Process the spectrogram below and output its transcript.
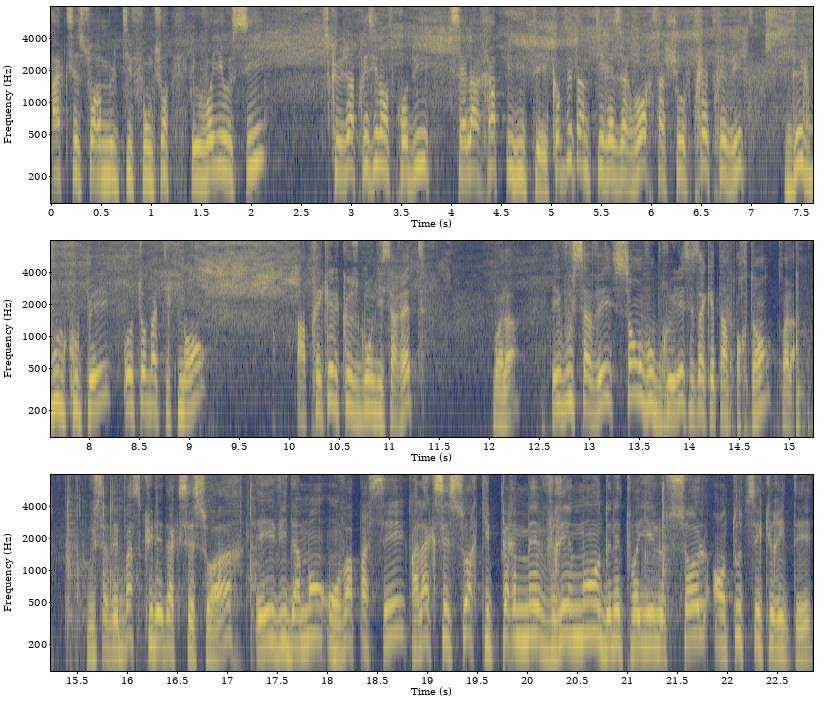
accessoires multifonctions. Et vous voyez aussi, ce que j'apprécie dans ce produit, c'est la rapidité. Comme c'est un petit réservoir, ça chauffe très très vite. Dès que vous le coupez, automatiquement, après quelques secondes, il s'arrête. Voilà. Et vous savez, sans vous brûler, c'est ça qui est important. Voilà. Vous savez basculer d'accessoires. Et évidemment, on va passer à l'accessoire qui permet vraiment de nettoyer le sol en toute sécurité.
